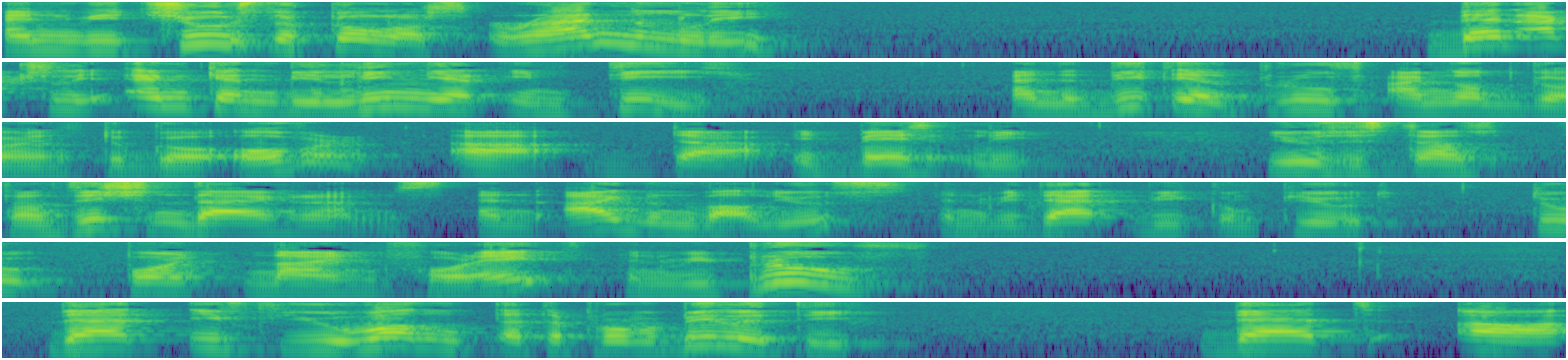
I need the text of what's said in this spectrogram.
and we choose the colors randomly, then actually m can be linear in t. And the detailed proof I'm not going to go over. Uh, the, it basically uses trans transition diagrams and eigenvalues, and with that we compute 2.948, and we prove that if you want that the probability that uh,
